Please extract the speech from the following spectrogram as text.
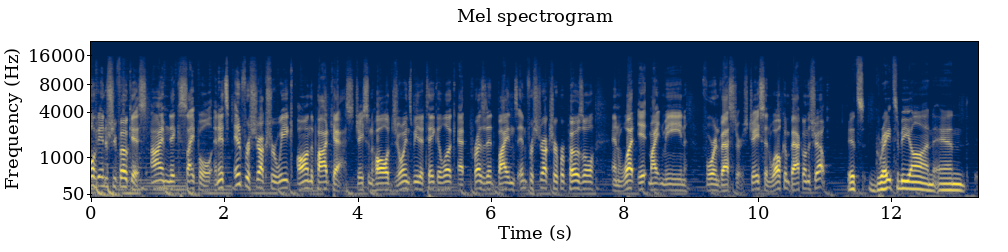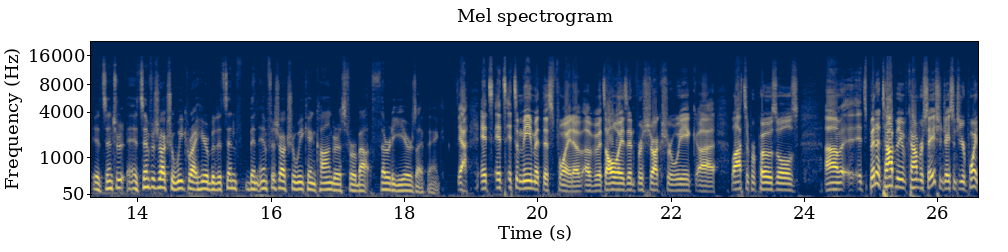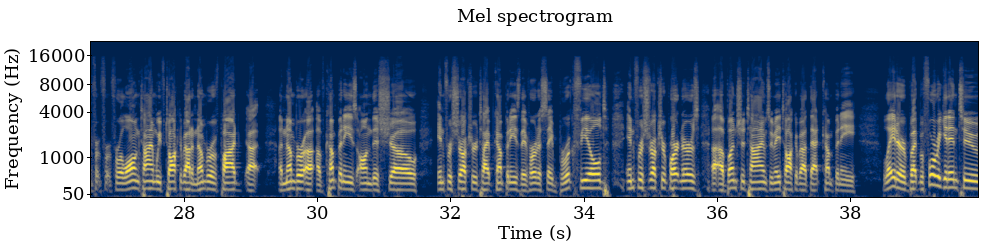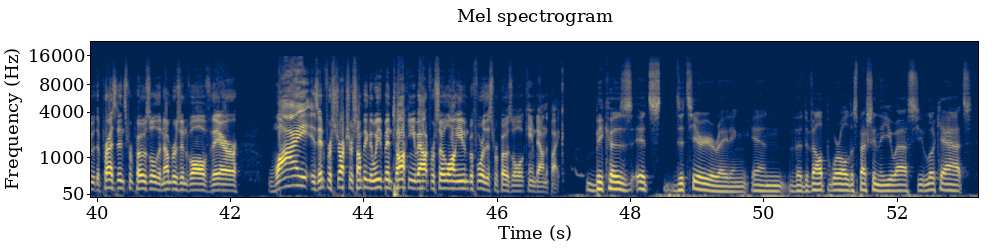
Welcome to Industry Focus. I'm Nick Sciple, and it's Infrastructure Week on the podcast. Jason Hall joins me to take a look at President Biden's infrastructure proposal and what it might mean for investors. Jason, welcome back on the show. It's great to be on, and it's inter- it's infrastructure week right here, but it's in- been infrastructure week in Congress for about 30 years, I think. Yeah, it's it's it's a meme at this point of, of it's always infrastructure week. Uh, lots of proposals. Um, it's been a topic of conversation, Jason. To your point, for, for, for a long time, we've talked about a number of pod, uh, a number of companies on this show, infrastructure type companies. They've heard us say Brookfield Infrastructure Partners uh, a bunch of times. We may talk about that company later. But before we get into the president's proposal, the numbers involved there, why is infrastructure something that we've been talking about for so long, even before this proposal came down the pike? Because it's deteriorating in the developed world, especially in the U.S. You look at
